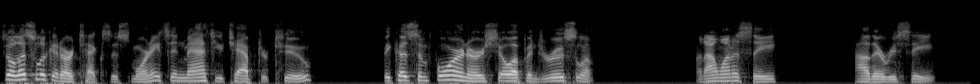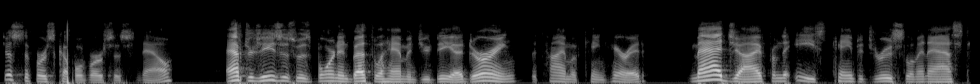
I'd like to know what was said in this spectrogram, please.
So let's look at our text this morning. It's in Matthew chapter 2 because some foreigners show up in Jerusalem. And I want to see how they're received. Just the first couple verses now. After Jesus was born in Bethlehem in Judea during the time of King Herod, Magi from the east came to Jerusalem and asked,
